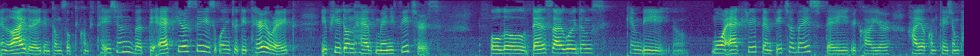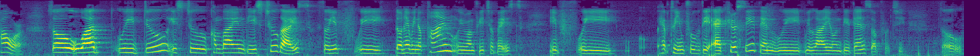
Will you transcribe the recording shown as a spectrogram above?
and lightweight in terms of the computation, but the accuracy is going to deteriorate if you don't have many features although dense algorithms can be you know, more accurate than feature-based, they require higher computation power. So what we do is to combine these two guys. So if we don't have enough time, we run feature-based. If we have to improve the accuracy, then we rely on the dense approach. So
